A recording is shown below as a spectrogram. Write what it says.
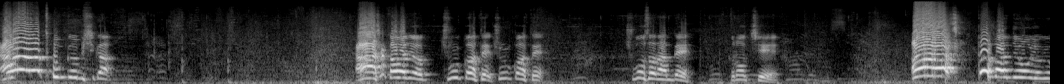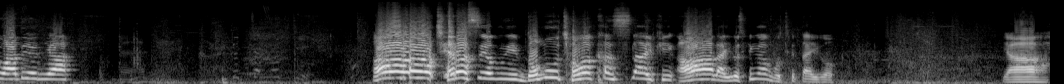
아 통금 시간. 아 잠깐만요. 죽을 것 같아 죽을 것 같아. 죽어선 안돼. 그렇지. 아 잠깐만요. 여기 와드였냐 아 제라스 형님 너무 정확한 스나이핑. 아 나 이거 생각 못했다 이거. 야.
